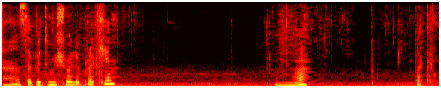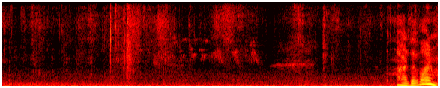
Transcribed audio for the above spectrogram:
Ha, sepetimi şöyle bırakayım. Hı. Bakın. Bunlar da var mı?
